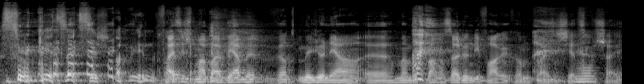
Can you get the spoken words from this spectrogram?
so geht's sächsisch auf jeden Fall. Falls ich mal bei Wer wird Millionär äh, mal mitmachen sollte und die Frage kommt, weiß ich jetzt Ja. Bescheid.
